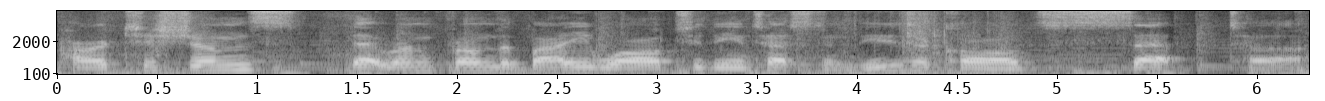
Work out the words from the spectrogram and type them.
partitions that run from the body wall to the intestine. These are called septa.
